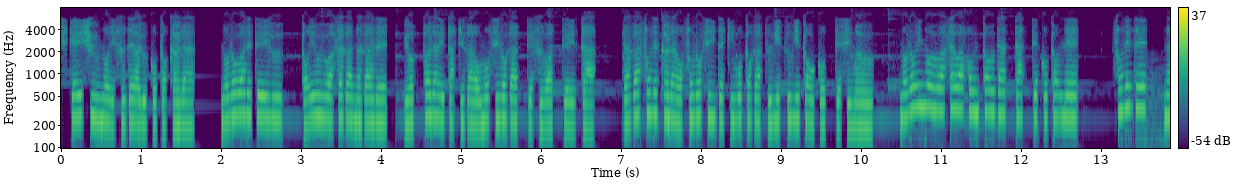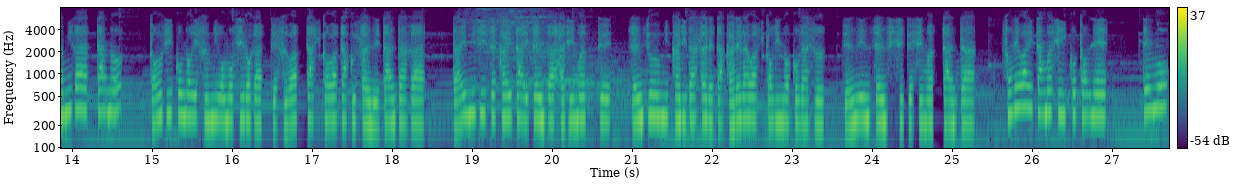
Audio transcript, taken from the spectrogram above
死刑囚の椅子であることから、呪われている、という噂が流れ、酔っ払いたちが面白がって座っていた。だがそれから恐ろしい出来事が次々と起こってしまう。呪いの噂は本当だったってことね。それで、何があったの？当時この椅子に面白がって座った人はたくさんいたんだが、第二次世界大戦が始まって、戦場に駆り出された彼らは一人残らず、全員戦死してしまったんだ。それは痛ましいことね。でも、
